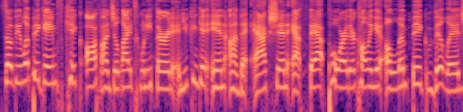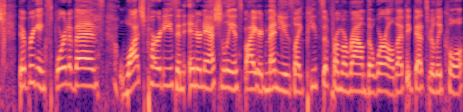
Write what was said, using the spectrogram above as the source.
So the Olympic Games kick off on July 23rd, and you can get in on the action at Fatpour. They're calling it Olympic Village. They're bringing sport events, watch parties, and internationally inspired menus like pizza from around the world. I think that's really cool.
